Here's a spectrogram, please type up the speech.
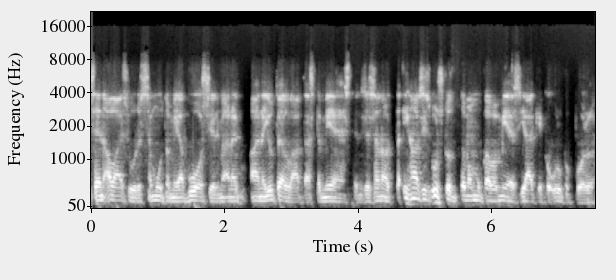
sen alaisuudessa muutamia vuosia, niin me aina, aina jutellaan tästä miehestä. Niin se sanoo, että ihan siis uskomattoman mukava mies jääkiekko ulkopuolella.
